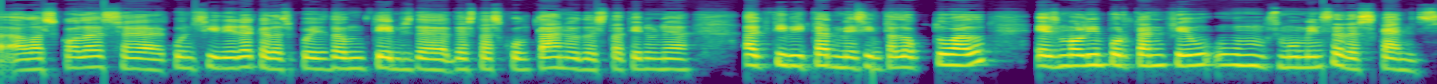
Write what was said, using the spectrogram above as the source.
a l'escola se considera que després d'un temps d'estar escoltant o d'estar fent una activitat més intel·lectual, és molt important fer uns moments de descans.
